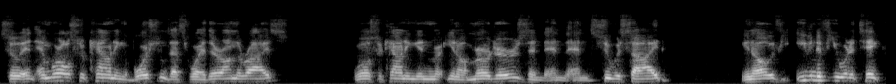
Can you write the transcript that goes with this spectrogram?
So, and, and we're also counting abortions. That's why they're on the rise. We're also counting in, you know, murders and, and, and suicide. You know, if even if you were to take,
